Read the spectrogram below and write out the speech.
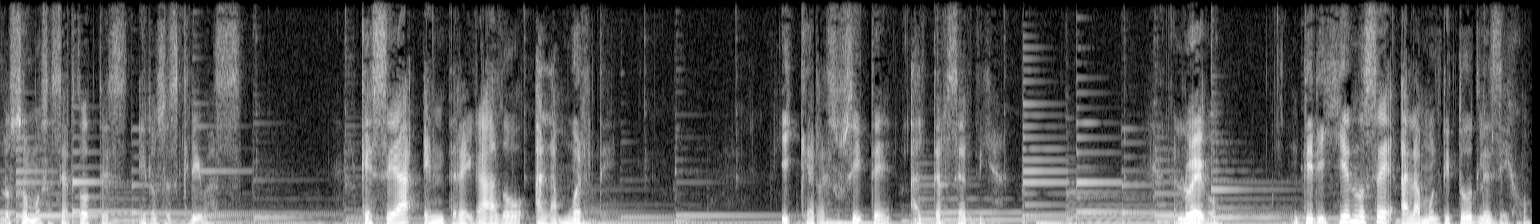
los sumos sacerdotes y los escribas, que sea entregado a la muerte y que resucite al tercer día. Luego, dirigiéndose a la multitud, les dijo,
